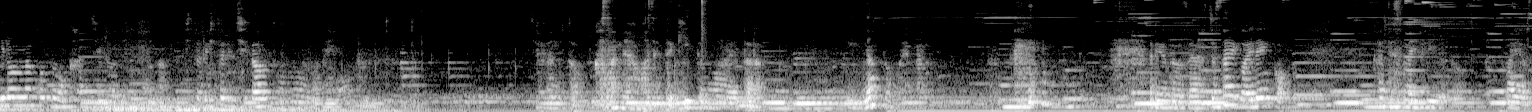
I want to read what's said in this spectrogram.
いろんなことを感じるような一人一人違うと思うので自分と重ね合わせて聞いてもらえたらいいなと思います。ありがとうございます。じゃあ最後エレンコ。カティス・メイフィールド和訳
